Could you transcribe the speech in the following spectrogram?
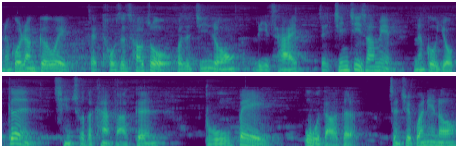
能够让各位在投资操作或是金融理财，在经济上面能够有更清楚的看法跟不被误导的正确观念喽。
